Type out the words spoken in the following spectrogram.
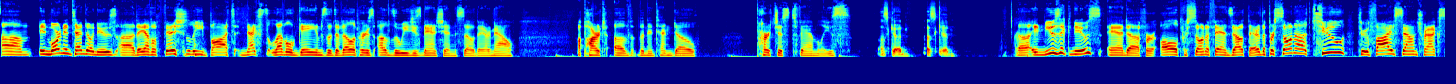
Um, in more Nintendo news, uh, they have officially bought Next Level Games, the developers of Luigi's Mansion. So they are now a part of the Nintendo purchased families. That's good. That's good. Uh, in music news, and uh, for all Persona fans out there, the Persona 2 through 5 soundtracks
